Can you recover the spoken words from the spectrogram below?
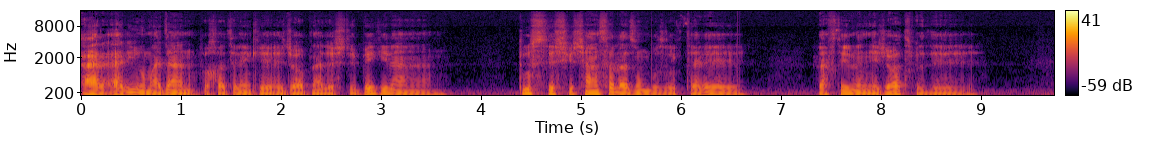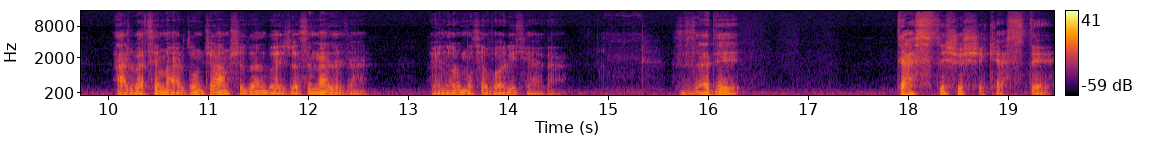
ارعری اومدن به خاطر اینکه هجاب نداشته بگیرن. دوستش که چند سال از اون بزرگتره رفته اینو نجات بده. البته مردم جمع شدن و اجازه ندادن و اینا رو متواری کردن. زده دستشو شکسته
